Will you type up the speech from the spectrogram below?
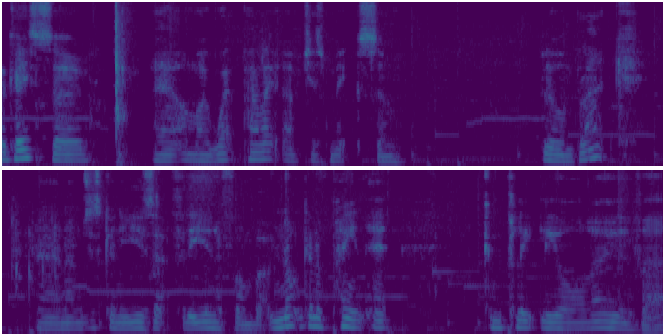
Okay, so uh, on my wet palette I've just mixed some blue and black and I'm just going to use that for the uniform but I'm not going to paint it completely all over.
